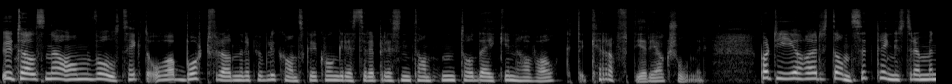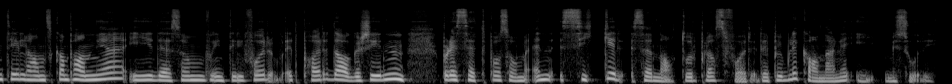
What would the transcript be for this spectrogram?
Uttalelsene om voldtekt og abort fra den republikanske kongressrepresentanten Todd Aiken har valgt kraftige reaksjoner. Partiet har stanset pengestrømmen til hans kampanje i det som inntil for et par dager siden ble sett på som en sikker senatorplass for republikanerne i Missouri.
